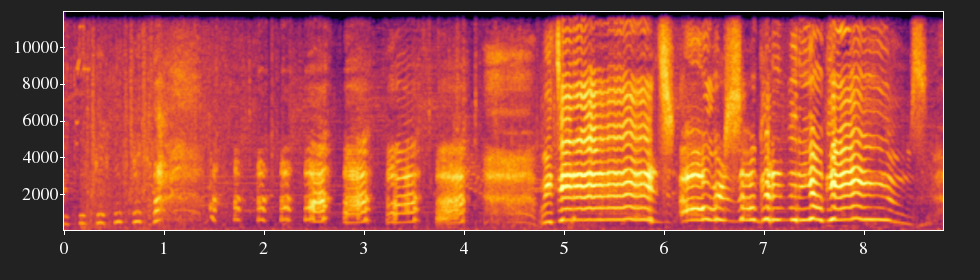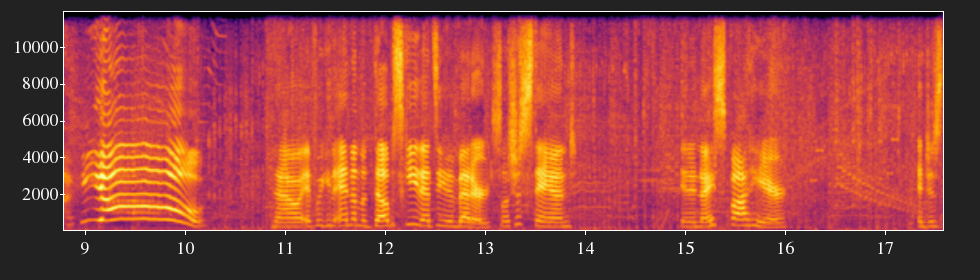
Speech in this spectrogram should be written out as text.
we did it! Oh, we're so good at video games! Yo! Now, if we can end on the dubski, that's even better. So let's just stand in a nice spot here and just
